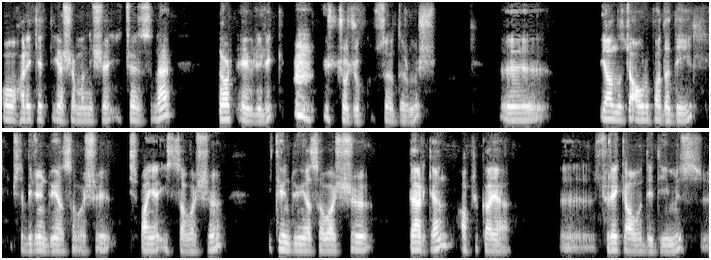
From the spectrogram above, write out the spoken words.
o hareketli yaşamın işe içerisine dört evlilik, üç çocuk sığdırmış. Ee, yalnızca Avrupa'da değil, işte Birinci Dünya Savaşı, İspanya İç Savaşı, İkinci Dünya Savaşı derken Afrika'ya e, sürek avı dediğimiz e,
